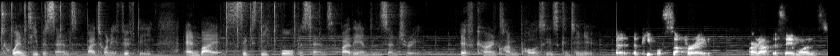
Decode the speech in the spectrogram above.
20% by 2050 and by 64% by the end of the century if current climate policies continue. The, the people suffering are not the same ones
